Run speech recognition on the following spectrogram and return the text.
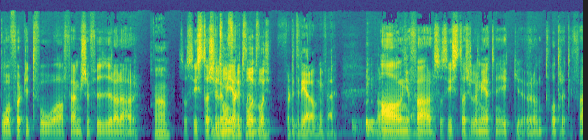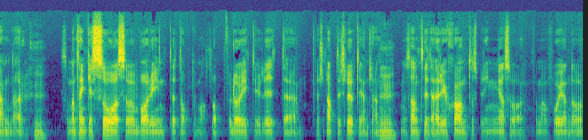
2.42, 5.24 där. Ja. Så sista 2.42, kilometern. 2.43 då, ungefär. Ja, ungefär. Så sista kilometern gick ju runt 2.35 där. Mm. Så man tänker så så var det inte ett optimalt lopp för då gick det ju lite för snabbt i slut egentligen. Mm. Men samtidigt är det ju skönt att springa så för man får ju ändå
